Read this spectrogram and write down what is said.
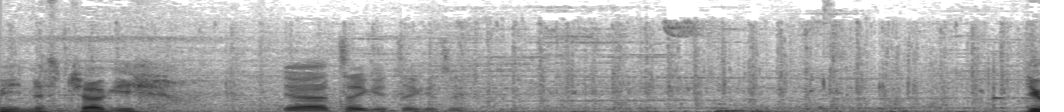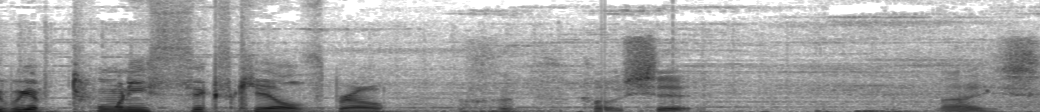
Meeting this chuggy. Yeah, take it, take it, take it. Dude, we have 26 kills, bro. Oh shit. Nice.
